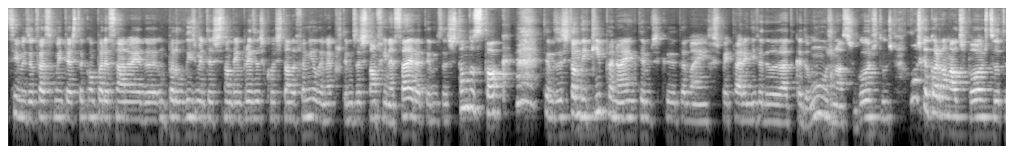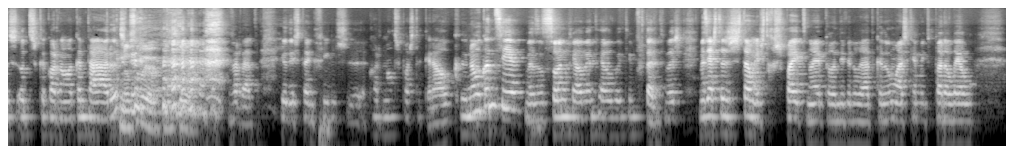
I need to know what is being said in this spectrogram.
Sim, mas eu faço muito esta comparação, não é? De um paralelismo entre a gestão de empresas com a gestão da família, não é? Porque temos a gestão financeira, temos a gestão do stock, temos a gestão de equipa, não é? Temos que também respeitar a individualidade de cada um, os nossos gostos, uns que acordam mal dispostos, outros, outros que acordam a cantar, outros Não sou eu, não sou eu. Verdade. Eu desde que tenho filhos eh, acordo mal disposta, que era algo que não acontecia, mas o sono realmente é algo muito importante. Mas, mas esta gestão, este respeito não é, pela individualidade de cada um, acho que é muito paralelo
